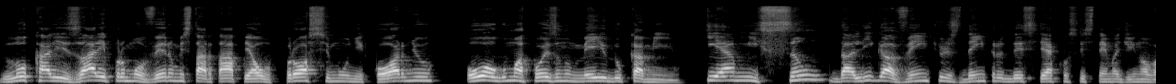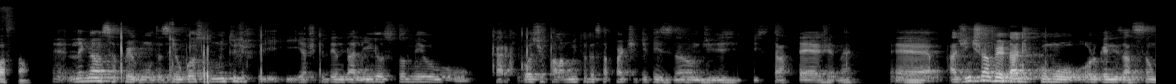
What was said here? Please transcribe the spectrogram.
localizar e promover uma startup ao próximo unicórnio ou alguma coisa no meio do caminho? Que é a missão da Liga Ventures dentro desse ecossistema de inovação? É legal essa pergunta, assim, eu gosto muito de, e acho que dentro da liga eu sou meio cara que gosta de falar muito dessa parte de visão, de, de estratégia, né? É, a gente, na verdade, como organização,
